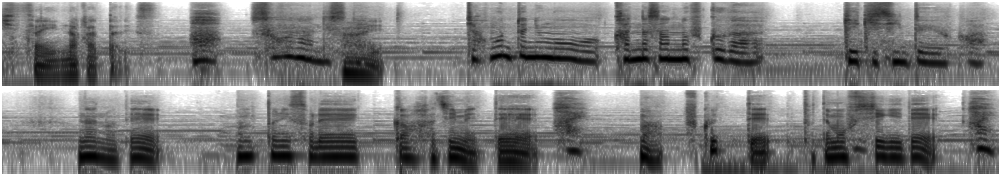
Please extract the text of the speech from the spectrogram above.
一切なかったです。あ、そうなんですね。はい。じゃあ本当にもう神田さんの服が激震というか。なので、本当にそれが初めて、はい。まあ、服ってとても不思議で、はい。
